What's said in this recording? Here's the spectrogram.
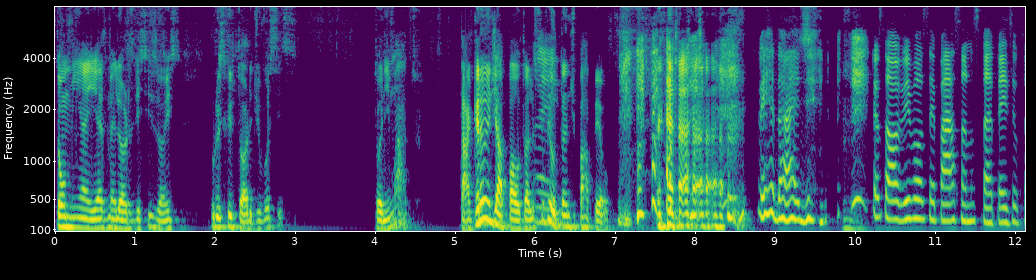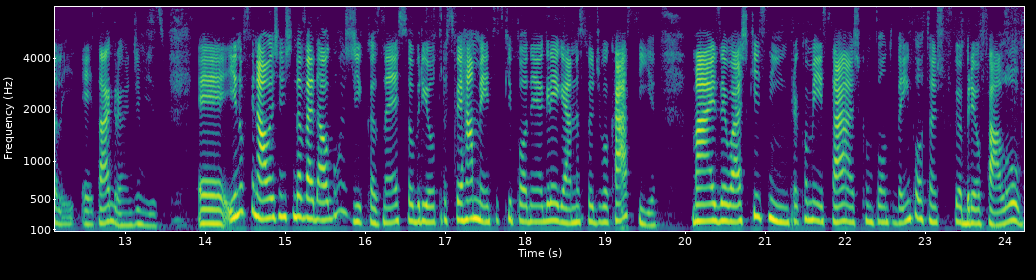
tomem aí as melhores decisões para o escritório de vocês. Tô animado. Tá grande a pauta, olha, você é. viu o tanto de papel. Verdade. Eu só vi você passando os papéis e eu falei, é, tá grande mesmo. É, e no final a gente ainda vai dar algumas dicas, né, sobre outras ferramentas que podem agregar na sua advocacia. Mas eu acho que sim, para começar, acho que um ponto bem importante que o Gabriel falou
